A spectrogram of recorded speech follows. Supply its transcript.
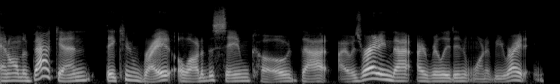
And on the back end, they can write a lot of the same code that I was writing that I really didn't want to be writing.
